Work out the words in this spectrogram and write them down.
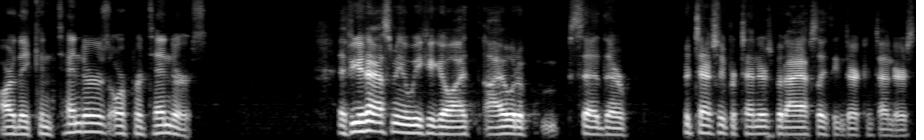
Are they contenders or pretenders? if you'd asked me a week ago, I I would have said they're potentially pretenders, but I absolutely think they're contenders.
